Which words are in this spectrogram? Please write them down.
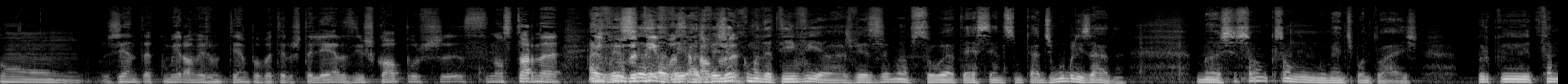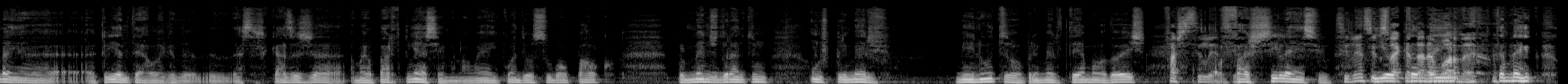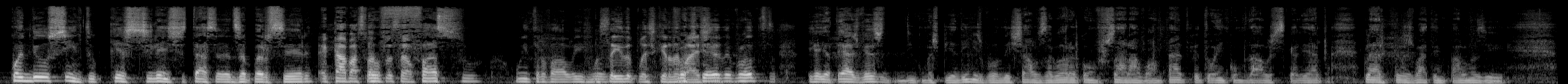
com gente a comer ao mesmo tempo, a bater os talheres e os copos, eh, se não se torna às incomodativo vezes, a Às vezes é incomodativo e às vezes uma pessoa até sente-se um bocado desmobilizada. Mas são, são momentos pontuais, porque também a, a clientela de, de, dessas casas, já, a maior parte conhecem-me, não é? E quando eu subo ao palco, pelo menos durante um, uns primeiros minutos, ou o primeiro tema ou dois. Faz silêncio. Faz silêncio. Silêncio que se vai cantar também, a morna. Também, quando eu sinto que esse silêncio está a desaparecer, acaba a sua atuação. Faço um intervalo e vou. Uma saída pela esquerda pela baixa. Esquerda, pronto. E até às vezes digo umas piadinhas, vou deixá-los agora conversar à vontade, que eu estou a incomodá-los, se calhar. Claro que eles batem palmas e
